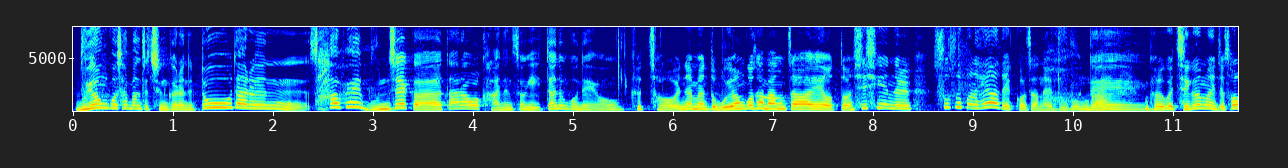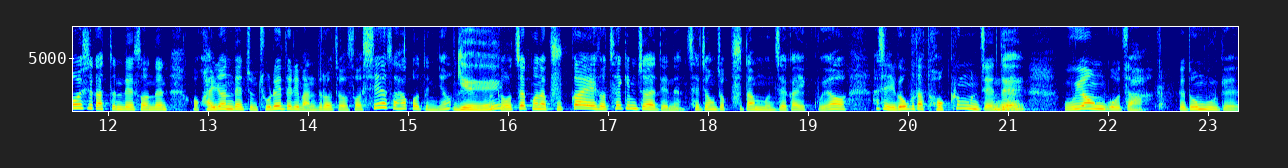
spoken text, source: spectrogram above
무연고 사망자 증가라는 또 다른 사회 문제가 따라올 가능성이 있다는 거네요. 그렇죠. 왜냐하면 또 무연고 사망자의 어떤 시신을 수습은 해야 될 거잖아요. 누군가. 네. 그럼 결국에 지금은 이제 서울시 같은 데서는 어, 관련된 좀 조례들이 만들어져서 시에서 하거든요. 예. 이렇게 어쨌거나 국가에서 책임져야 되는 재정적 부담 문제가 있고요. 사실 이거보다 더 큰 문제는 네. 무연고자. 그러니까 너무 이게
